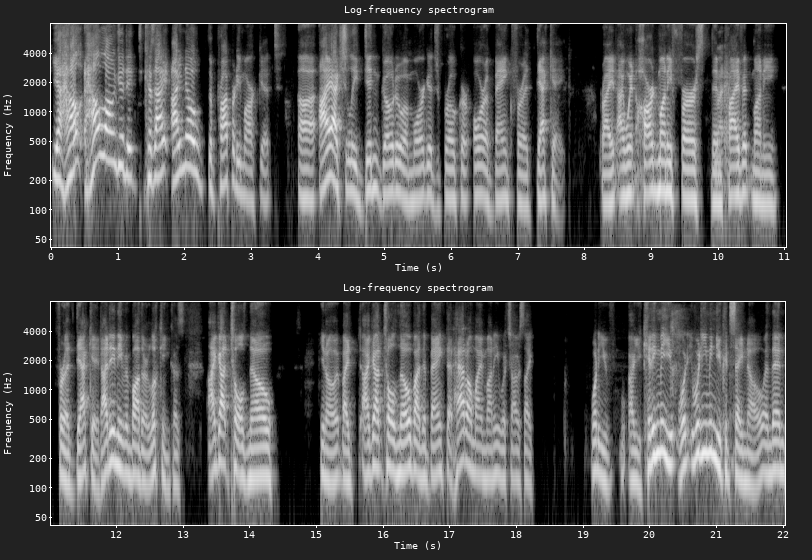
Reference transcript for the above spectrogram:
Yeah. How how long did it? Because I I know the property market. Uh, I actually didn't go to a mortgage broker or a bank for a decade. Right. I went hard money first, then right. private money for a decade. I didn't even bother looking because I got told no. You know, by I got told no by the bank that had all my money, which I was like, "What are you? Are you kidding me? You, what What do you mean you could say no?" And then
